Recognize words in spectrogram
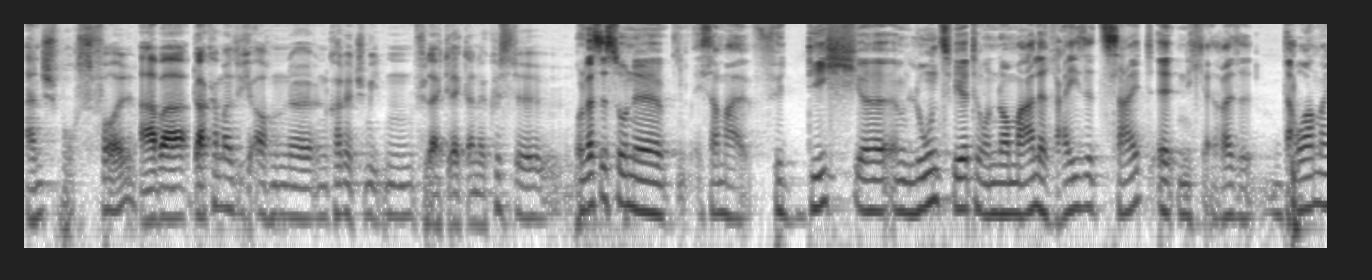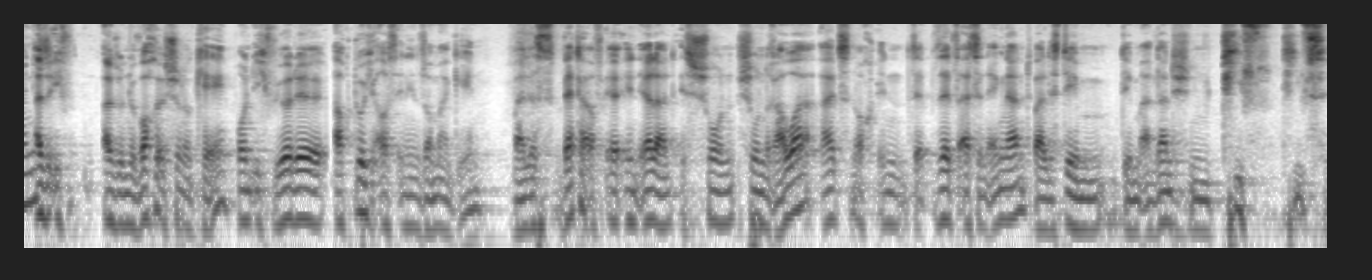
anspruchsvoll. Aber da kann man sich auch ein, Cottage mieten, vielleicht direkt an der Küste. Und was ist so eine, ich sag mal, für dich äh, lohnenswerte und normale Reisezeit, äh, nicht Reisedauer meine ich? Also ich also eine Woche ist schon okay und ich würde auch durchaus in den Sommer gehen. Weil das Wetter auf, in Irland ist schon, schon rauer als noch in, selbst als in England, weil es dem, dem atlantischen Tief, Tiefs,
